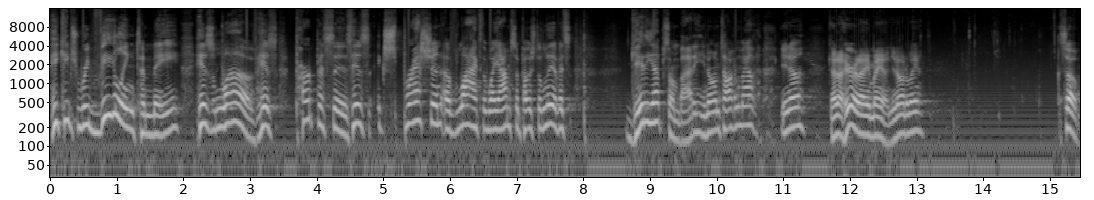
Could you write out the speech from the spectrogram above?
He keeps revealing to me His love, His purposes, His expression of life, the way I'm supposed to live. It's giddy up, somebody. You know what I'm talking about? You know Can I hear an amen? You know what I mean? So,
